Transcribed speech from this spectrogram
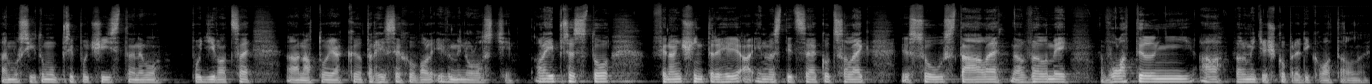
ale musí k tomu připočíst nebo podívat se na to, jak trhy se chovaly i v minulosti. Ale i přesto finanční trhy a investice jako celek jsou stále velmi volatilní a velmi těžko predikovatelné.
